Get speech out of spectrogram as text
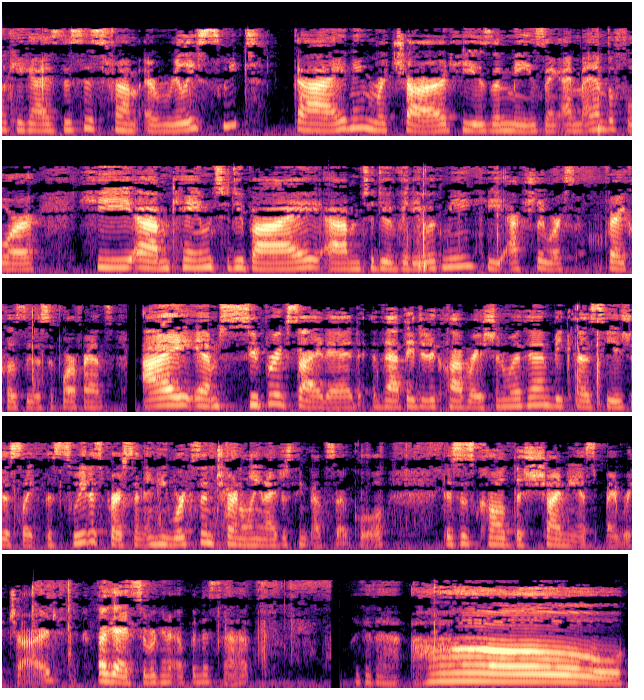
Okay guys, this is from a really sweet guy named Richard. He is amazing. I met him before. He um, came to Dubai um, to do a video with me. He actually works very closely with Sephora France. I am super excited that they did a collaboration with him because he's just like the sweetest person and he works internally and I just think that's so cool. This is called The Shiniest by Richard. Okay, so we're gonna open this up. Look at that. Oh,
